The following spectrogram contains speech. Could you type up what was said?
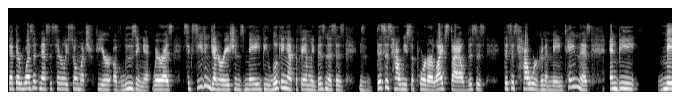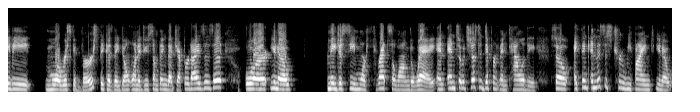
that there wasn't necessarily so much fear of losing it. Whereas succeeding generations may be looking at the family business as is this is how we support our lifestyle. This is this is how we're going to maintain this and be maybe more risk adverse because they don't want to do something that jeopardizes it or you know may just see more threats along the way. And and so it's just a different mentality. So i think and this is true we find you know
